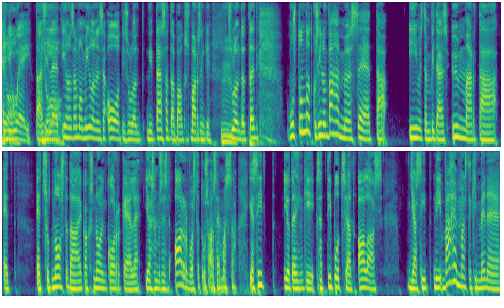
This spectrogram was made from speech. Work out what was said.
Joo. anyway. Tai Joo. silleen, että ihan sama millainen sä oot, niin, sulla on, niin tässä tapauksessa varsinkin Mm. sulla on totta. Et musta tuntuu, että kun siinä on vähän myös se, että ihmisten pitäisi ymmärtää, että että sut nostetaan aikaksi noin korkealle ja semmoisessa arvostetusasemassa. Ja sit jotenkin sä tiput sieltä alas ja sit, niin vähemmästäkin menee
